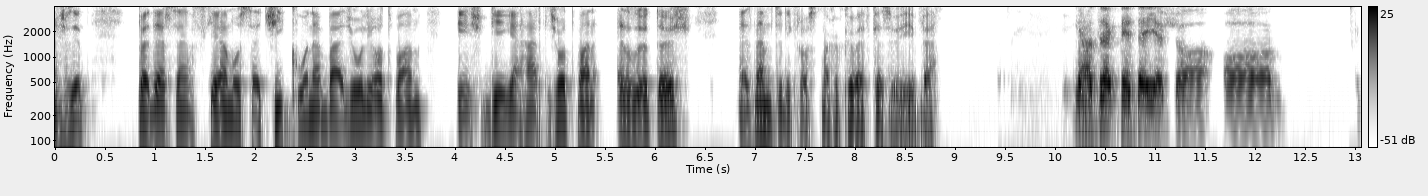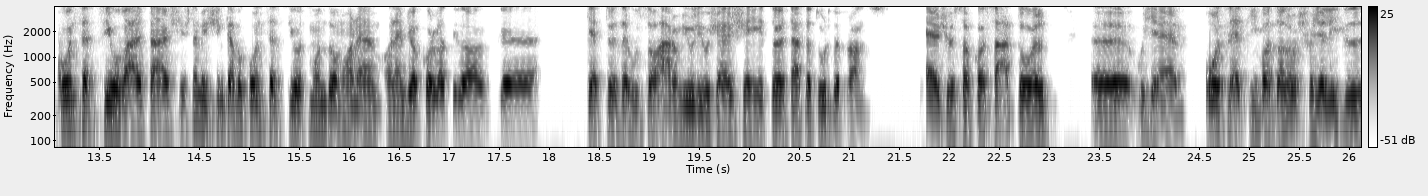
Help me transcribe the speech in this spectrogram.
és azért Pedersen, Skjelmosze, Csikkóne, Bágyóli ott van, és Gegenhardt is ott van. Ez az ötös, ez nem tűnik rossznak a következő évre. Igen, a Treknél teljes a, a koncepcióváltás, és nem is inkább a koncepciót mondom, hanem, hanem gyakorlatilag 2023. július 1-től, tehát a Tour de France első szakaszától, ugye ott lett hivatalos, hogy a Lidl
